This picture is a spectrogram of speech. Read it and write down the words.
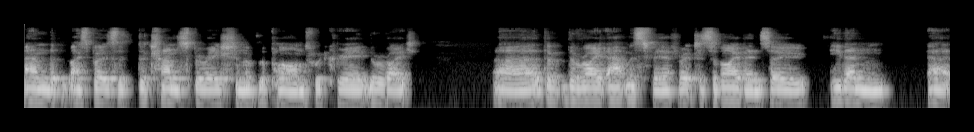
And the, I suppose the, the, transpiration of the plant would create the right uh, the, the right atmosphere for it to survive in. So he then uh,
